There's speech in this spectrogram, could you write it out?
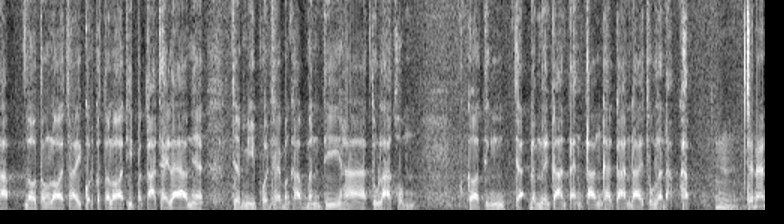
รับ เราต้องรอใช้กฎกตลที่ประกาศใช้แล้วเนี่ยจะมีผลใช้บังคับวันที่ 5 ตุลาคม ก็ถึงจะดำเนินการแต่งตั้งข้าการได้ทุกระดับครับ อืมฉะนั้น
